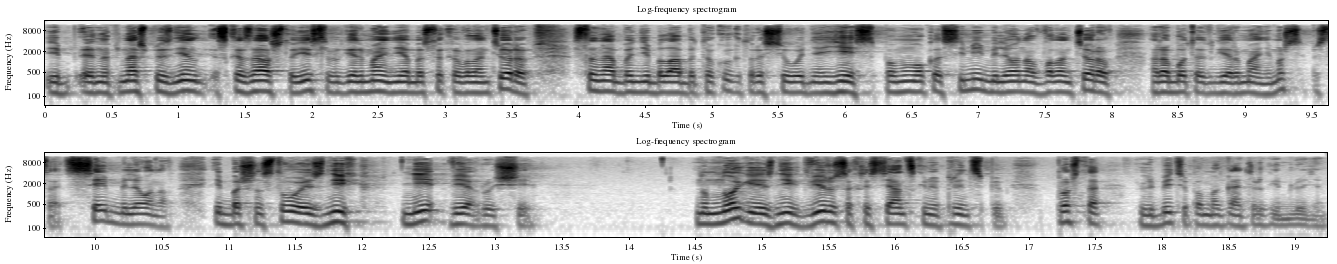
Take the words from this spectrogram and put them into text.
И э, наш президент сказал, что если в Германии не было столько волонтеров, страна бы не была бы такой, которая сегодня есть. По-моему, около 7 миллионов волонтеров работают в Германии. Можете представить? 7 миллионов. И большинство из них неверующие. Но многие из них движутся христианскими принципами. Просто любите помогать другим людям.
